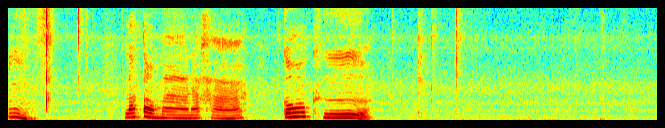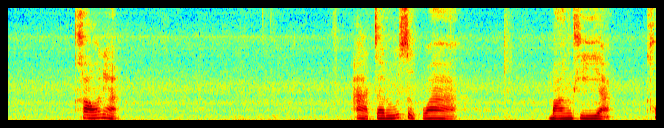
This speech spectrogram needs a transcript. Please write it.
อืมแล้วต่อมานะคะ ก็คือ เขาเนี่ย อาจจะรู้สึกว่าบางทีอะ เขา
